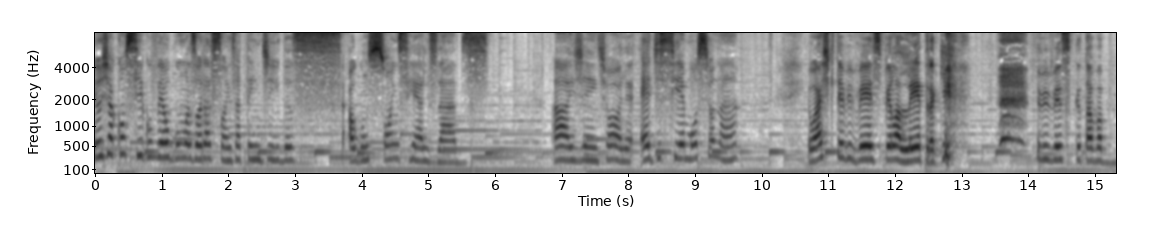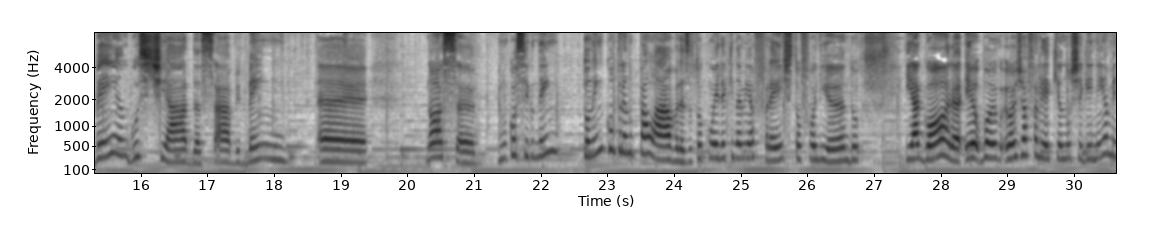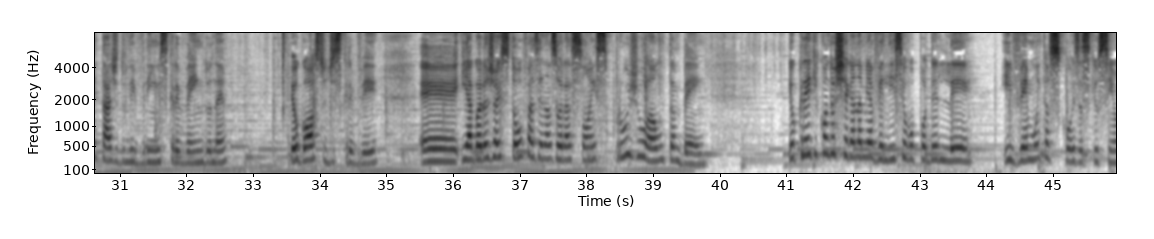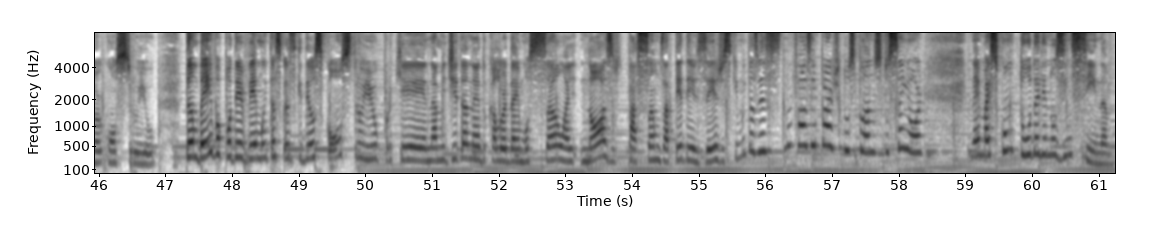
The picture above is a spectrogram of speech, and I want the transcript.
eu já consigo ver algumas orações atendidas, alguns sonhos realizados. Ai, gente, olha, é de se emocionar. Eu acho que teve vezes pela letra aqui. teve vezes que eu tava bem angustiada, sabe? Bem. É... Nossa, não consigo nem. Tô nem encontrando palavras. Eu tô com ele aqui na minha frente, tô folheando. E agora, eu, bom, eu já falei aqui, eu não cheguei nem à metade do livrinho escrevendo, né? Eu gosto de escrever. É, e agora eu já estou fazendo as orações pro João também. Eu creio que quando eu chegar na minha velhice eu vou poder ler e ver muitas coisas que o Senhor construiu. Também vou poder ver muitas coisas que Deus construiu, porque na medida né, do calor da emoção, nós passamos a ter desejos que muitas vezes não fazem parte dos planos do Senhor, né? Mas contudo ele nos ensina.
